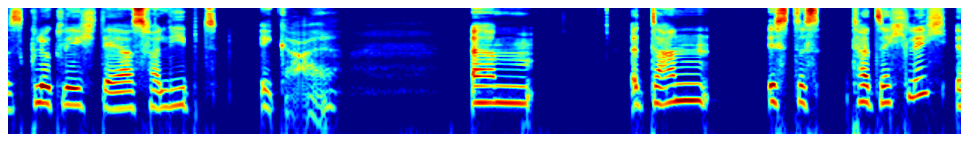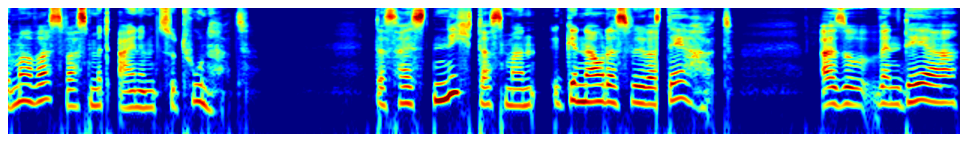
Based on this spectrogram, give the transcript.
ist glücklich, der ist verliebt, egal. Ähm, dann ist es tatsächlich immer was, was mit einem zu tun hat. Das heißt nicht, dass man genau das will, was der hat. Also wenn der,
